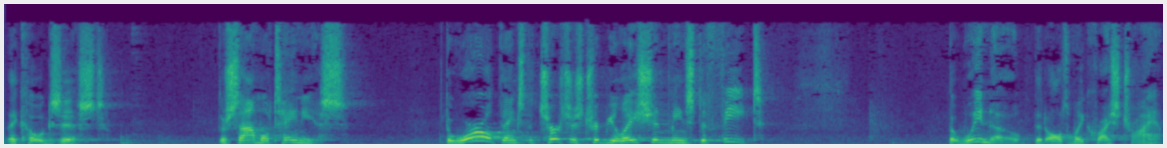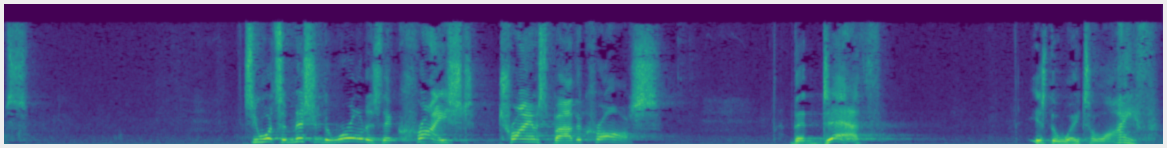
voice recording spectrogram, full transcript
they coexist. They're simultaneous. The world thinks the church's tribulation means defeat. But we know that ultimately Christ triumphs. See, what's a mystery of the world is that Christ triumphs by the cross. That death is the way to life.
